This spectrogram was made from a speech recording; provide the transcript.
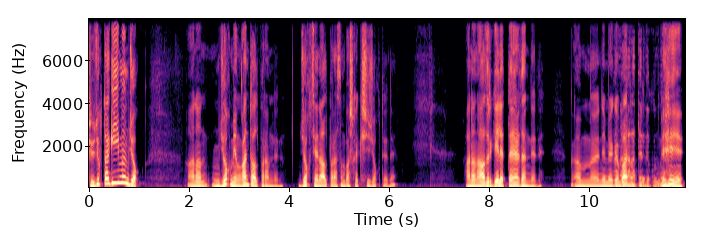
түзүк да кийимим жок анан жок мен кантип алып барам дедим жок сен алып барасың башка киши жок деди анан азыр келет даярдан деди немеге бар? каратер деп коебу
